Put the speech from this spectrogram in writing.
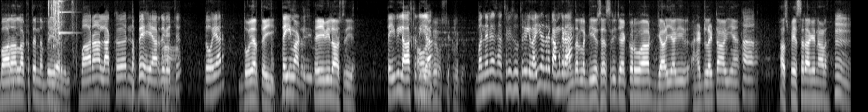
12 ਲੱਖ ਤੇ 90000 ਰੁਪਏ ਦੀ। 12 ਲੱਖ 90 ਹਜ਼ਾਰ ਦੇ ਵਿੱਚ। 2000 2023 23 ਮਾਡਲ। 23 ਵੀ ਲਾਸਟ ਦੀ ਆ। 23 ਵੀ ਲਾਸਟ ਦੀ ਆ। ਦੇਖੋ ਸਟick ਲੱਗੇ। ਬੰਦੇ ਨੇ ਅਸੈਸਰੀ ਸੂਥਰੀ ਲਵਾਈ ਅੰਦਰ ਕੰਮ ਕਰਾਇਆ? ਅੰਦਰ ਲੱਗੀ ਐਕਸੈਸਰੀ ਚੈੱਕ ਕਰੋ ਆ ਜਾਲੀ ਆ ਗਈ ਹੈਡਲਾਈਟਾਂ ਆ ਗਈਆਂ। ਹਾਂ। ਆ ਸਪੇਸਰ ਆ ਗਏ ਨਾਲ। ਹੂੰ।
